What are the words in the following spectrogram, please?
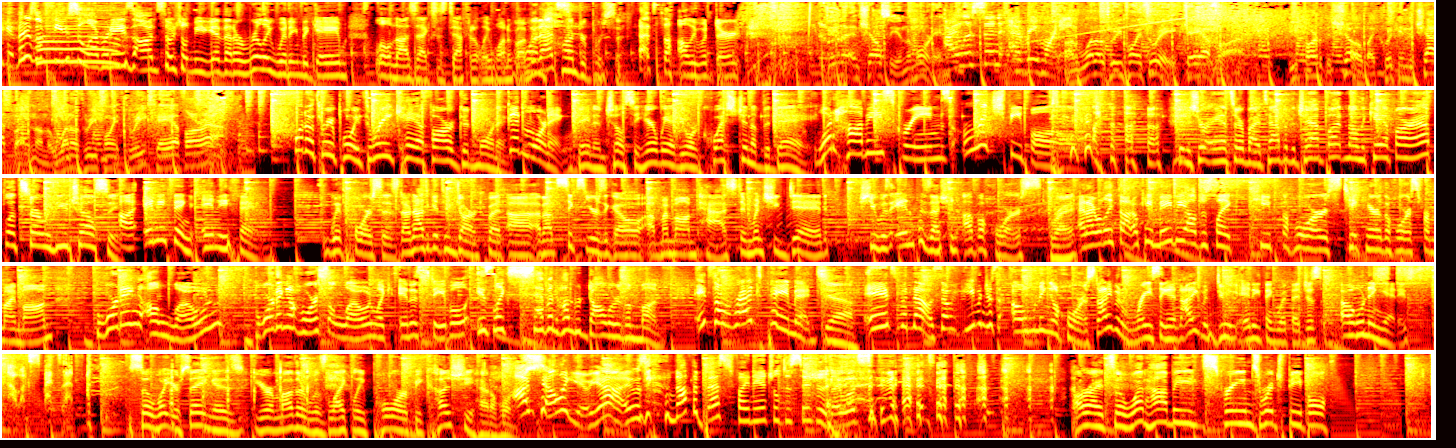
like, there's a few celebrities on social media that are really winning the game. Lil Nas X is definitely one of them. That's, 100%. that's the Hollywood Dirt. Dana and Chelsea in the morning I listen every morning. on 103.3 KFR. Be part of the show by clicking the chat button on the 103.3 KFR app. 103.3 KFR, good morning. Good morning. Dana and Chelsea here. We have your question of the day. What hobby screams rich people? Give us your answer by tapping the chat button on the KFR app. Let's start with you, Chelsea. Uh, anything, anything with horses. Now, not to get too dark, but uh, about six years ago, uh, my mom passed, and when she did, she was in possession of a horse. Right. And I really thought, okay, maybe I'll just like keep the horse, take care of the horse for my mom. Boarding alone, boarding a horse alone, like in a stable, is like seven hundred dollars a month. It's a rent payment. Yeah. It's but no. So even just owning a horse, not even racing it, not even doing anything with it, just owning it is so expensive. So what you're saying is your mother was likely poor because she had a horse. I'm telling you, yeah, it was not the best financial decision. I won't say that. All right, so what hobby screams rich people?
